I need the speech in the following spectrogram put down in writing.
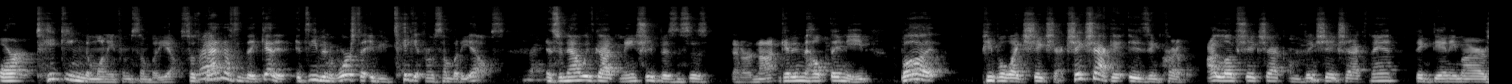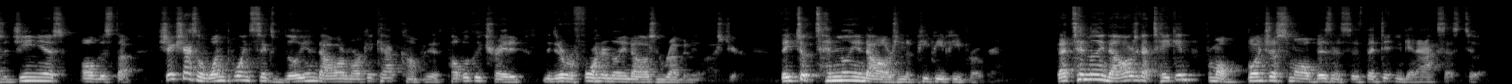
are taking the money from somebody else. So it's Right. bad enough that they get it. It's even worse that if you take it from somebody else. Right. And so now we've got Main Street businesses that are not getting the help they need, but people like Shake Shack. Shake Shack is incredible. I love Shake Shack. I'm a big Shake Shack fan. Think Danny Meyer's a genius, all this stuff. Shake Shack's a $1.6 billion market cap company that's publicly traded. They did over $400 million in revenue last year. They took $10 million in the PPP program. That $10 million got taken from a bunch of small businesses that didn't get access to it.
